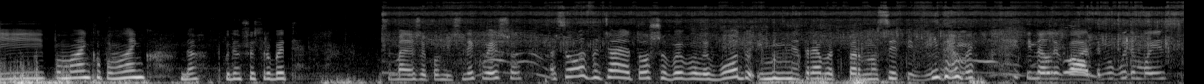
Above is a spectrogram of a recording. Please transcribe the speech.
І помаленьку, помаленьку, да, будемо щось робити. У мене вже помічник вийшов. А що означає то, що вивели воду і мені не треба тепер носити відами і наливати. Ми будемо із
